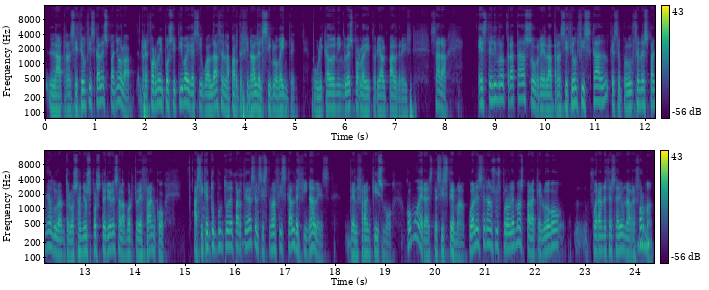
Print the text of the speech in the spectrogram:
La Transición Fiscal Española, Reforma Impositiva y Desigualdad en la parte final del siglo XX, publicado en inglés por la editorial Palgrave. Sara, este libro trata sobre la transición fiscal que se produce en España durante los años posteriores a la muerte de Franco. Así que tu punto de partida es el sistema fiscal de finales del franquismo. ¿Cómo era este sistema? ¿Cuáles eran sus problemas para que luego fuera necesaria una reforma?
